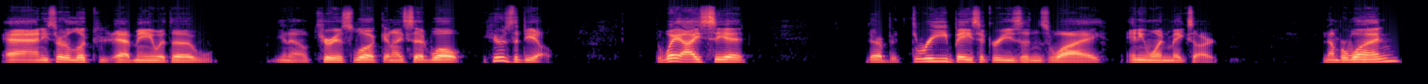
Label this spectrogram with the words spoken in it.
And he sort of looked at me with a, you know, curious look. And I said, well, here's the deal. The way I see it, there are three basic reasons why anyone makes art. Number one,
